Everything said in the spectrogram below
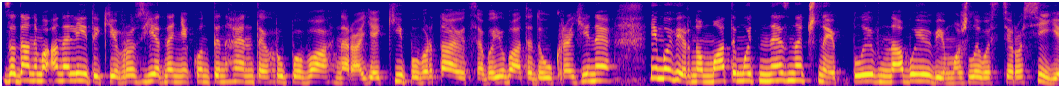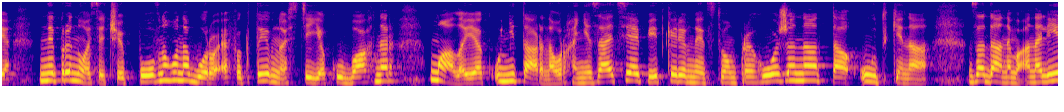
За даними аналітиків, роз'єднані контингенти групи Вагнера, які повертаються воювати до України, ймовірно матимуть незначний вплив на бойові можливості Росії, не приносячи повного набору ефективності, яку Вагнер мала як унітарна організація під керівництвом Пригожина та Уткіна. За даними аналітиків,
